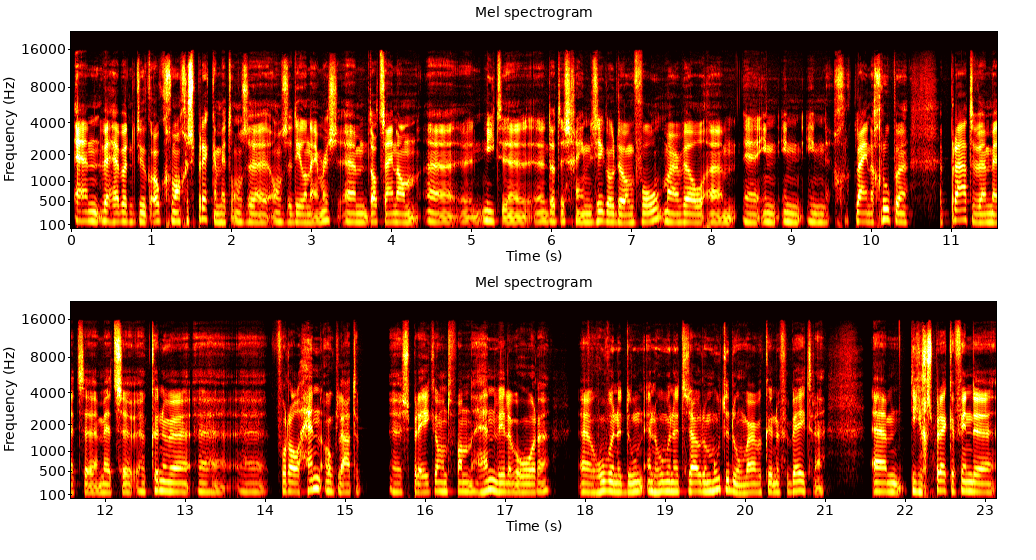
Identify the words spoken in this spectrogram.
En we hebben natuurlijk ook gewoon gesprekken met onze, onze deelnemers. Um, dat zijn dan niet, dat is geen Ziggo Dome vol, maar wel in, in, in kleine groepen praten we met met, ze kunnen we vooral hen ook laten spreken. Want van hen willen we horen hoe we het doen en hoe we het zouden moeten doen, waar we kunnen verbeteren. Um, die gesprekken vinden,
